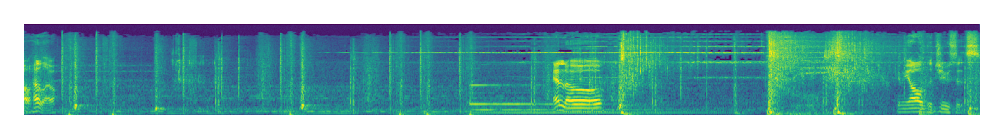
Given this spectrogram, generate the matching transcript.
Oh, hello. Hello. Give me all the juices.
